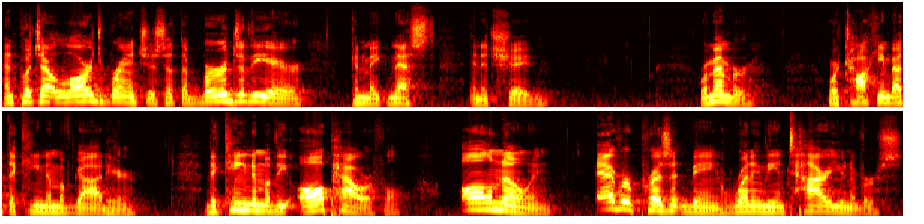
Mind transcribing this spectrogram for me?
and puts out large branches that the birds of the air can make nest in its shade. Remember, we're talking about the kingdom of God here. The kingdom of the all powerful, all knowing, ever present being running the entire universe.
